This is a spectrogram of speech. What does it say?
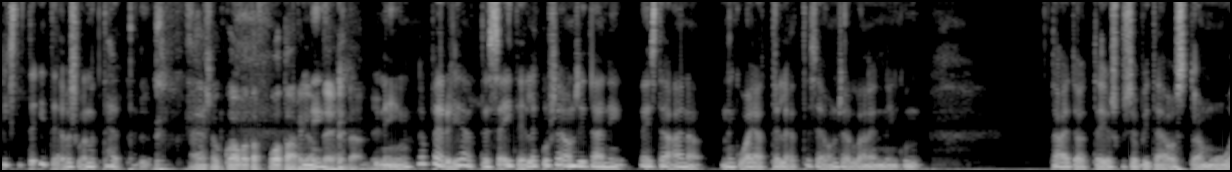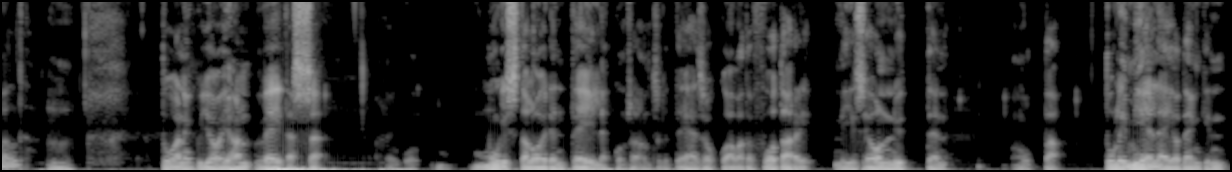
miksi ette itse olisi voinut tehdä tälle? Ei se ole kuin avata fotaria niin, tehdä. Niin. niin, no periaatteessa itselle, kun se on sitä, niin ei sitä aina niin kuin ajattele, että se on sellainen niin kuin, taito, että joskus se pitää ostaa muualta. Mm. Tuo niin kuin jo ihan vei tässä niin kuin muistaloiden teille, kun sanot sille, että eihän se ole kuin avata fotari, niin se on nytten, mutta tuli mieleen jotenkin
